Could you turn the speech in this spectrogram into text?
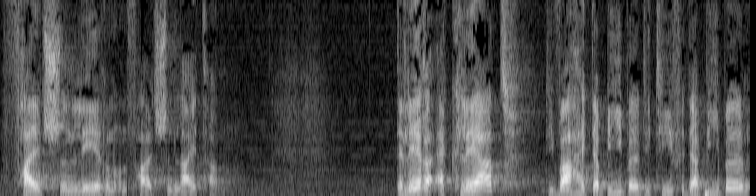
falschen Lehren und falschen Leitern. Der Lehrer erklärt die Wahrheit der Bibel, die Tiefe der Bibel,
